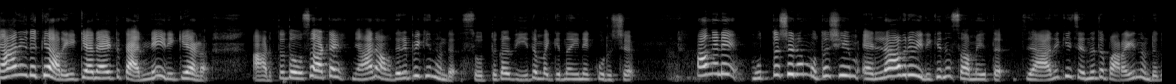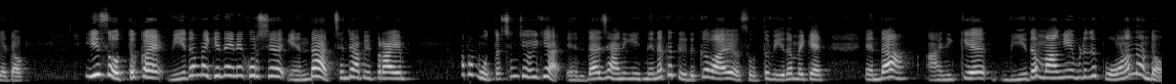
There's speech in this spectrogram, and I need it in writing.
ഞാനിതൊക്കെ അറിയിക്കാനായിട്ട് തന്നെ ഇരിക്കുകയാണ് അടുത്ത ദിവസം ആട്ടെ ഞാൻ അവതരിപ്പിക്കുന്നുണ്ട്. സ്വത്തുക്കൾ വീതം വയ്ക്കുന്നതിനെക്കുറിച്ച് അങ്ങനെ മുത്തശ്ശനും മുത്തശ്ശിയും എല്ലാവരും ഇരിക്കുന്ന സമയത്ത് ജാനകി ചെന്നിട്ട് പറയുന്നുണ്ട് കേട്ടോ ഈ സ്വത്തൊക്കെ വീതം വയ്ക്കുന്നതിനെ കുറിച്ച് എന്താ അച്ഛന്റെ അഭിപ്രായം? അപ്പം മുത്തശ്ശൻ ചോദിക്കുക എന്താ ജാനകി നിനക്ക് തിടുക്കമായോ സ്വത്ത് വീതം വയ്ക്കാൻ? എന്താ എനിക്ക് വീതം വാങ്ങി ഇവിടുന്ന് പോണമെന്നുണ്ടോ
